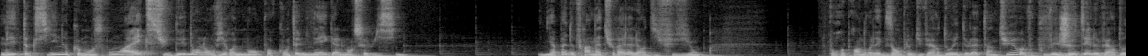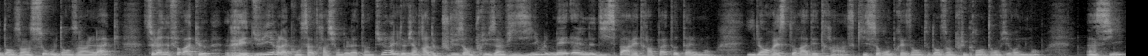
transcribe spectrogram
les toxines commenceront à exsuder dans l'environnement pour contaminer également celui-ci. Il n'y a pas de frein naturel à leur diffusion. Pour reprendre l'exemple du verre d'eau et de la teinture, vous pouvez jeter le verre d'eau dans un seau ou dans un lac. Cela ne fera que réduire la concentration de la teinture. Elle deviendra de plus en plus invisible, mais elle ne disparaîtra pas totalement. Il en restera des traces qui seront présentes dans un plus grand environnement. Ainsi,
